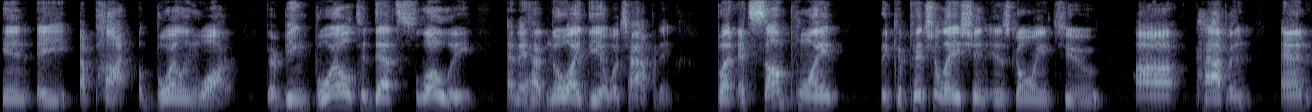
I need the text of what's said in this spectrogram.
in a, a pot of boiling water. They're being boiled to death slowly, and they have no idea what's happening. But at some point, the capitulation is going to uh, happen, and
